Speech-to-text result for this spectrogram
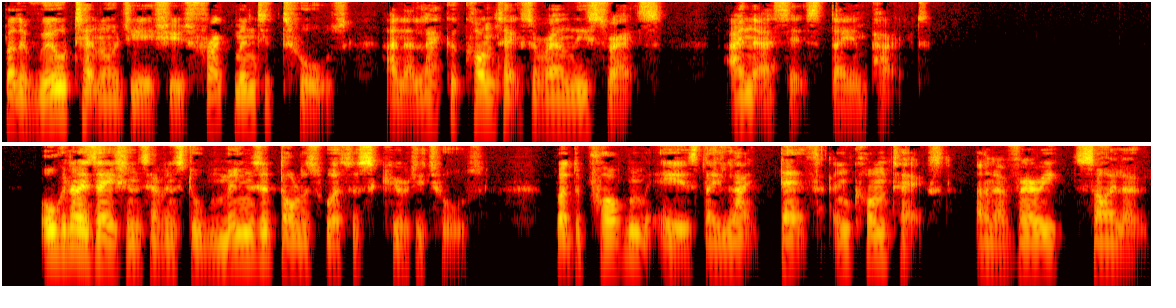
But the real technology issues fragmented tools and a lack of context around these threats and assets they impact. Organizations have installed millions of dollars worth of security tools, but the problem is they lack depth and context and are very siloed.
